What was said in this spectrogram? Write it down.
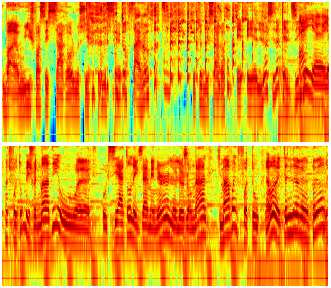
Ben oui, je pense que c'est Sarah, je me souviens c'est pas toute. Sarah. C'est toutes des Sarah. Et, et là, c'est là qu'elle dit. Hey, il y a pas de photo, mais je vais demander au, euh, au Seattle Examiner, le, le journal, qui m'envoie une photo. Ah ouais, t'en lèves un peu.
